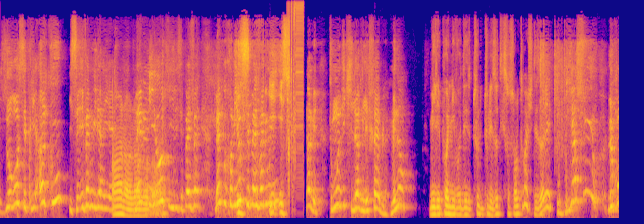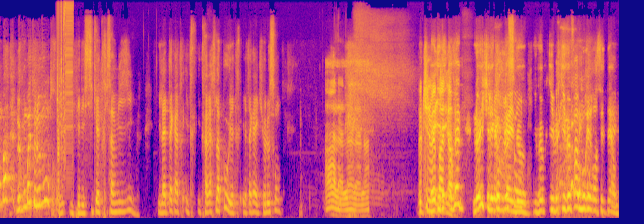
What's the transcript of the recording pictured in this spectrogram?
Zoro s'est pris un coup, il s'est évanoui derrière. Oh là là. Même là. Mihawk, il s'est pas évanoui. Même contre il s- s'est pas évanoui. Il- il- Non, mais tout le monde dit que Killer, il est faible. Mais non. Mais il est pas au niveau de tous les autres qui sont sur le toit, je suis désolé. Bien sûr Le combat, le combat te le montre. Il, fait des cicatrices invisibles. Il attaque, à tra- il, tra- il traverse la peau, il attaque avec le son. Ah là là là là. Donc tu ne Mais veux pas il est- en fait, Loïc, il est comme Kaido. Il veut, il, veut, il veut pas mourir en ces termes.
